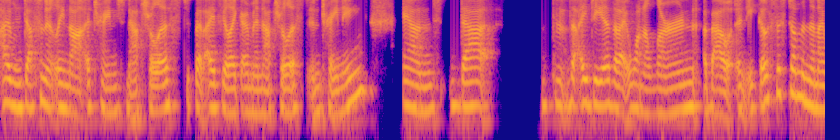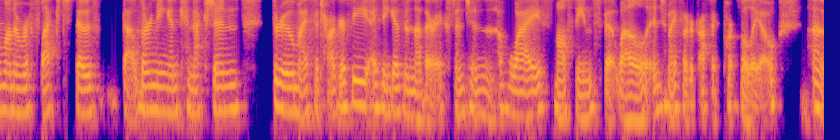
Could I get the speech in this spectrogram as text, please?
I'm definitely not a trained naturalist, but I feel like I'm a naturalist in training. And that the, the idea that I want to learn about an ecosystem and then I want to reflect those that learning and connection through my photography, I think is another extension of why small scenes fit well into my photographic portfolio. Uh,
